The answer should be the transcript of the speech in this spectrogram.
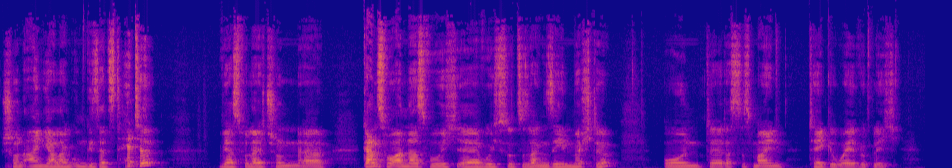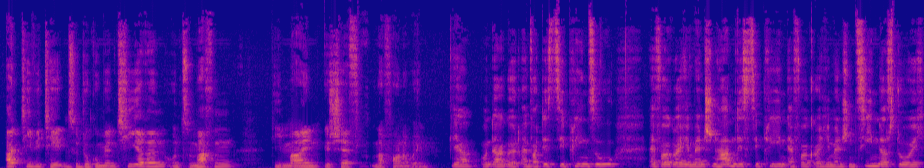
schon ein Jahr lang umgesetzt hätte, wäre es vielleicht schon äh, ganz woanders, wo ich, äh, wo ich sozusagen sehen möchte. Und äh, das ist mein Takeaway, wirklich Aktivitäten zu dokumentieren und zu machen, die mein Geschäft nach vorne bringen. Ja, und da gehört einfach Disziplin zu. Erfolgreiche Menschen haben Disziplin, erfolgreiche Menschen ziehen das durch.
